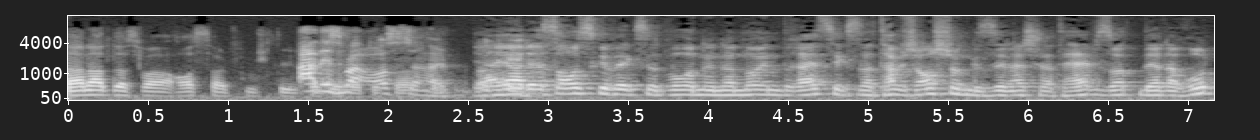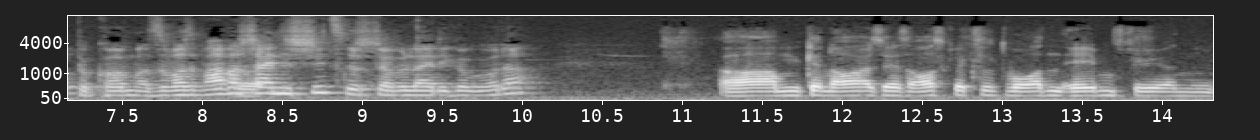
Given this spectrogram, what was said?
Nein, nein, das war außerhalb vom Spiel. Ah, das war außerhalb. Ja, okay. ja, der ist ausgewechselt worden in der 39. Das habe ich auch schon gesehen. Da ich gedacht, hä, wie sollten der da rot bekommen? Also war wahrscheinlich ja. Schiedsrichterbeleidigung, oder? Ähm, genau, also er ist ausgewechselt worden eben für einen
